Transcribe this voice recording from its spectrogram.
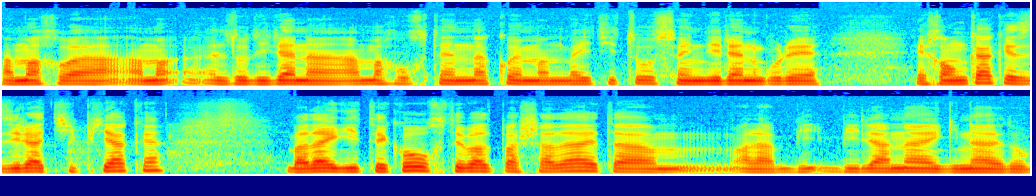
Amak, ba, eldu diren amak urtean dako eman baititu, zoin diren gure erronkak, ez dira tipiak, bada egiteko urte bat pasada eta mm, ala, bilana egina edo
